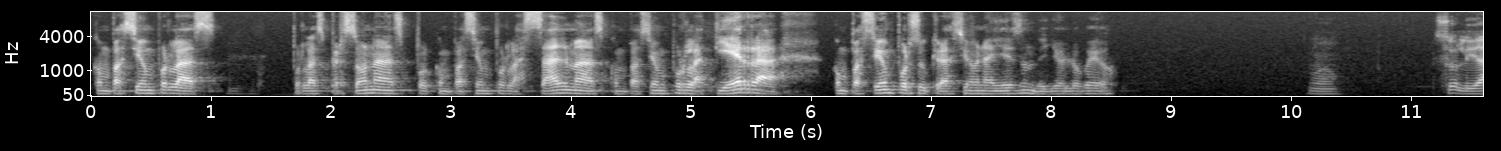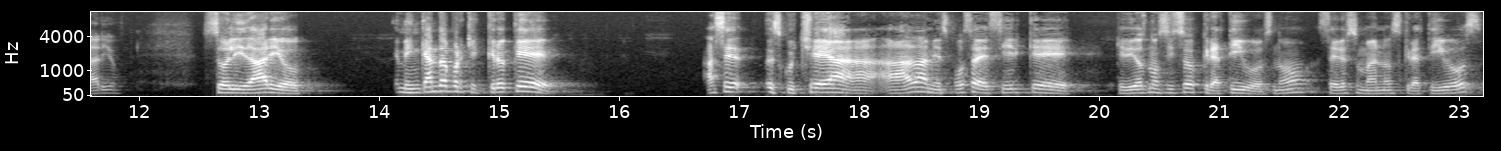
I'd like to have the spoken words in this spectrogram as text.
compasión por las, por las personas, por compasión por las almas, compasión por la tierra, compasión por su creación, ahí es donde yo lo veo. Solidario. Solidario, me encanta porque creo que hace, escuché a, Ada, mi esposa, decir que, que, Dios nos hizo creativos, ¿no? Seres humanos creativos.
